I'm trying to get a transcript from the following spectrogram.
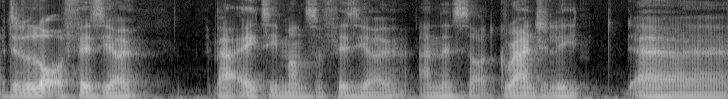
I did a lot of physio, about 18 months of physio, and then started gradually uh,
